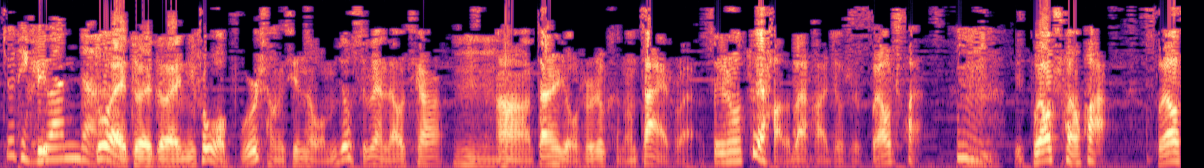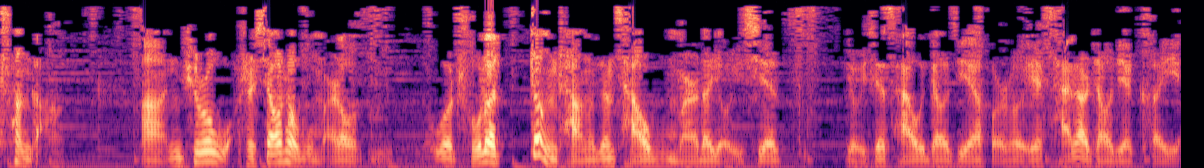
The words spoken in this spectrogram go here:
就挺冤的。，对对对，你说我不是诚心的，我们就随便聊天儿嗯啊，但是有时候就可能带出来。所以说，最好的办法就是不要串，嗯你不要串话，不要串岗，啊，你比如说我是销售部门的，我我除了正常的跟财务部门的有一些有一些财务交接，或者说有一些材料交接可以，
